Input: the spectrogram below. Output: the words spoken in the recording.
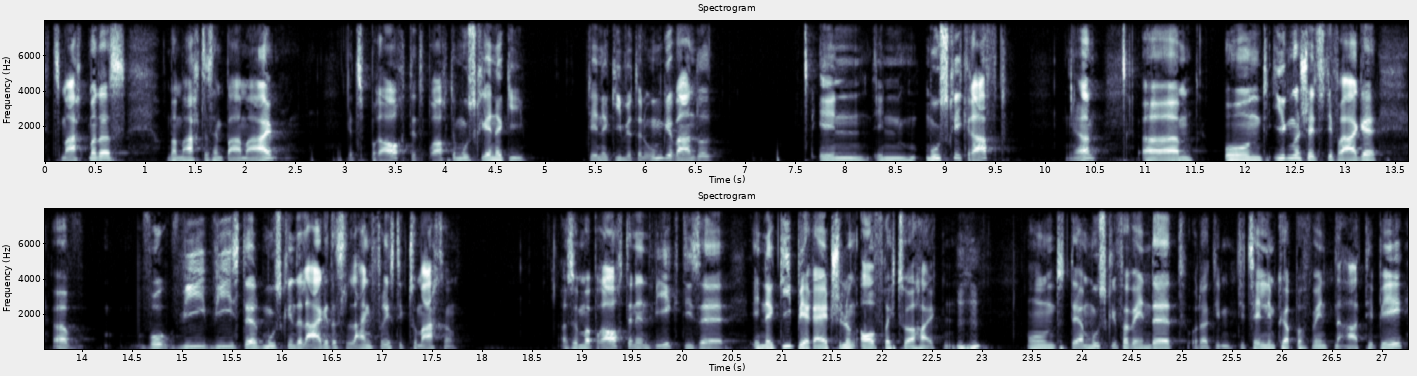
Jetzt macht man das und man macht das ein paar Mal. Jetzt braucht, jetzt braucht der Muskel Energie. Die Energie wird dann umgewandelt in, in Muskelkraft. Ja? Ähm, und irgendwann stellt sich die Frage, äh, wo, wie, wie ist der Muskel in der Lage, das langfristig zu machen? Also man braucht einen Weg, diese Energiebereitstellung aufrechtzuerhalten. Mhm. Und der Muskel verwendet, oder die, die Zellen im Körper verwenden ATP,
